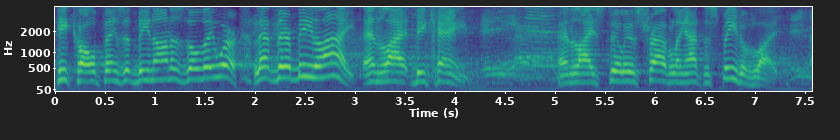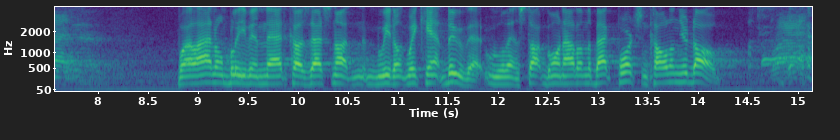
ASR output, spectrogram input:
He called things that be not as though they were. Let there be light, and light became. And light still is traveling at the speed of light. Amen. Well, I don't believe in that because that's not we don't we can't do that. Well, then stop going out on the back porch and calling your dog. Right.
